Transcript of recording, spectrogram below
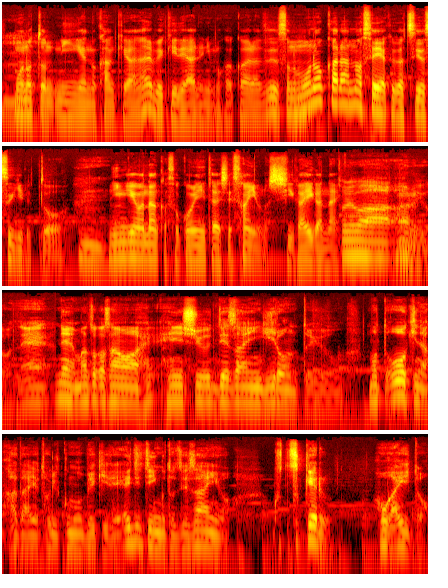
物と人間の関係がなるべきであるにもかかわらずその物からの制約が強すぎるとうん。人間はなんかそこに対して関与のしがいがない。それはあるよね。ね松岡さんはへ編集デザイン議論というもっと大きな課題で取り組むべきでエディティングとデザインをくっつける方がいいと。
